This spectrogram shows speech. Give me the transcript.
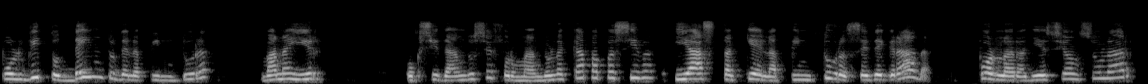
polvito dentro de la pintura, van a ir oxidándose, formando la capa pasiva y hasta que la pintura se degrada por la radiación solar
